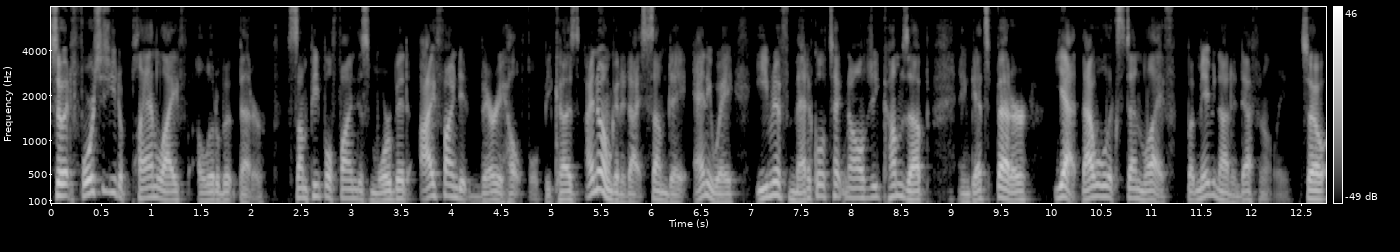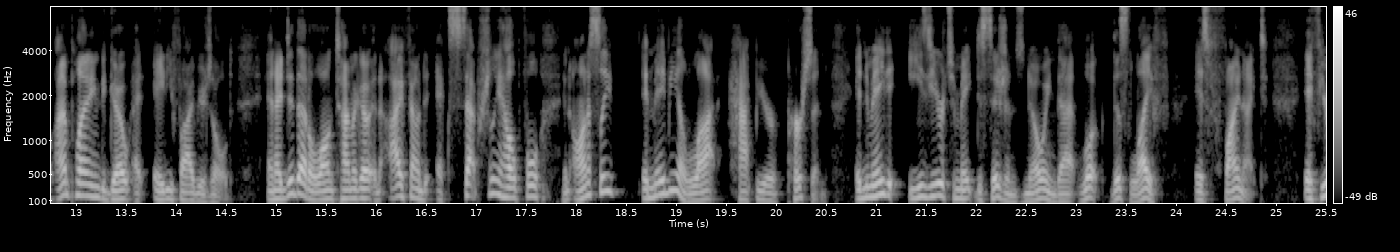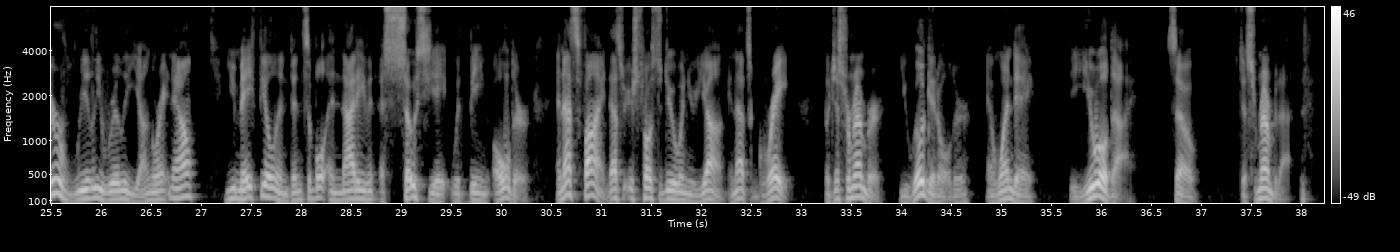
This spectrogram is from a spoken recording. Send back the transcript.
So it forces you to plan life a little bit better. Some people find this morbid. I find it very helpful because I know I'm going to die someday anyway. Even if medical technology comes up and gets better, yeah, that will extend life, but maybe not indefinitely. So I'm planning to go at 85 years old. And I did that a long time ago, and I found it exceptionally helpful. And honestly, it made me a lot happier person. It made it easier to make decisions knowing that, look, this life is finite. If you're really, really young right now, you may feel invincible and not even associate with being older. And that's fine. That's what you're supposed to do when you're young. And that's great. But just remember, you will get older, and one day you will die. So just remember that.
